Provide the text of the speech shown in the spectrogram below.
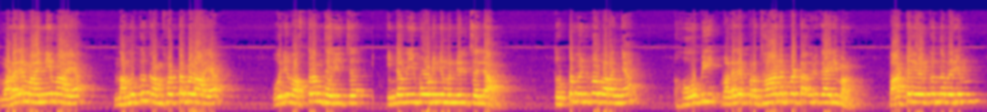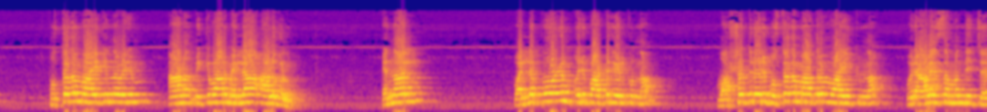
വളരെ മാന്യമായ നമുക്ക് കംഫർട്ടബിൾ ആയ ഒരു വസ്ത്രം ധരിച്ച് ഇന്റർവ്യൂ ബോർഡിന് മുന്നിൽ ചെല്ലാം. തൊട്ടു മുൻപ് പറഞ്ഞ ഹോബി വളരെ പ്രധാനപ്പെട്ട ഒരു കാര്യമാണ്. പാട്ട് കേൾക്കുന്നവരും പുസ്തകം വായിക്കുന്നവരും ആണ് മിക്കവാറും എല്ലാ ആളുകളും. എന്നാൽ വല്ലപ്പോഴും ഒരു പാട്ട് കേൾക്കുന്ന വർഷത്തിലൊരു പുസ്തകം മാത്രം വായിക്കുന്ന ഒരാളെ സംബന്ധിച്ച്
